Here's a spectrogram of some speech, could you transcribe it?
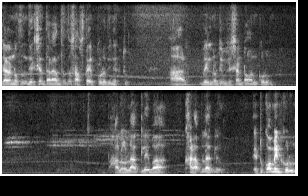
যারা নতুন দেখছেন, তারা অন্তত সাবস্ক্রাইব করে দিন একটু। আর বেল নোটিফিকেশানটা অন করুন। ভালো লাগলে বা খারাপ লাগলেও একটু কমেন্ট করুন।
